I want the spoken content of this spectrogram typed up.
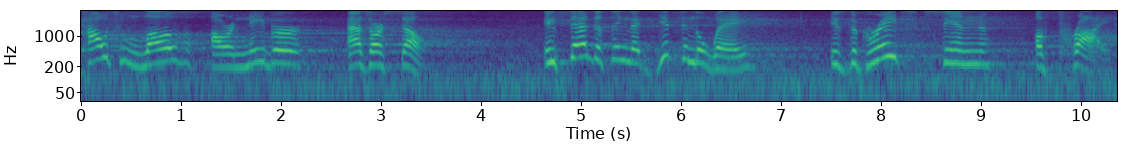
how to love our neighbor as ourselves. Instead, the thing that gets in the way is the great sin of pride.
